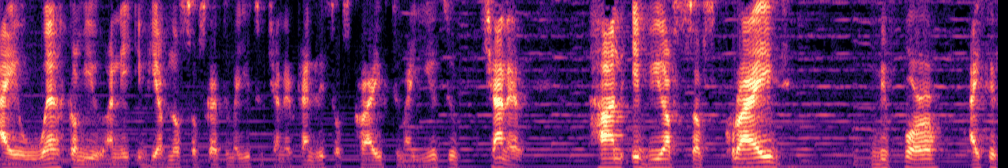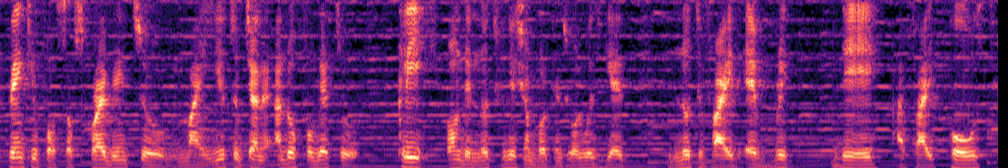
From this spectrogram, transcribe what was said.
I welcome you. And if you have not subscribed to my YouTube channel, kindly subscribe to my YouTube channel. And if you have subscribed before, I say thank you for subscribing to my YouTube channel. And don't forget to click on the notification button to always get notified every day as I post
